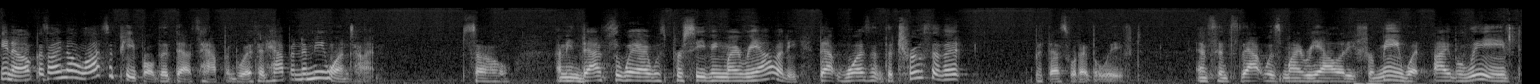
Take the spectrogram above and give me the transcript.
You know, because I know lots of people that that's happened with. It happened to me one time. So, I mean, that's the way I was perceiving my reality. That wasn't the truth of it, but that's what I believed. And since that was my reality for me, what I believed,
